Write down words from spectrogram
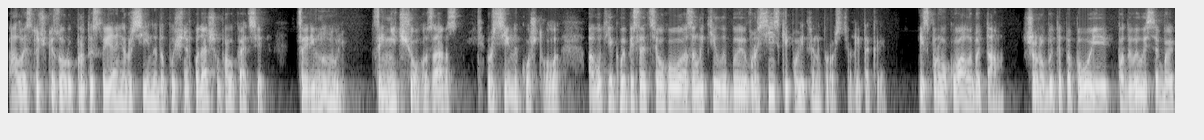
Але з точки зору протистояння Росії недопущення в подальшому провокації, це рівно нуль. Це нічого зараз Росії не коштувало. А от якби після цього залетіли би в російський повітряний простір літаки і спровокували би там що робити ППО, і подивилися би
